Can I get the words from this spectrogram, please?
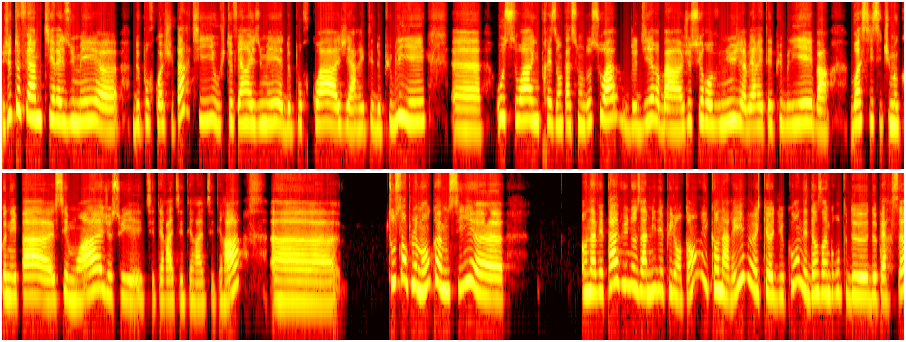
Je te fais un petit résumé, heu, de pourquoi je suis partie ou je te fais un résumé de pourquoi j'ai arrêté de publier», heu, ou soit une présentation de soi, de dire: «Ben, je suis revenue, j'avais arrêté de publier, ben, voici si tu me connais pas, heu, c'est moi, je suis» et cetera et cetera et cetera. Heu, tout simplement comme si, on n'avait pas vu nos amis depuis longtemps et qu'on arrive et que du coup, on est dans un groupe de de personnes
